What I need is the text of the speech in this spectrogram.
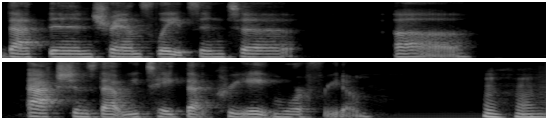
that then translates into uh, actions that we take that create more freedom. Mm-hmm.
